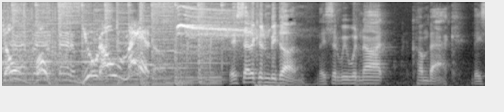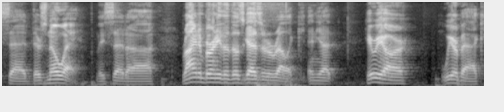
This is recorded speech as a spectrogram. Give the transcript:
don't vote. You don't matter. They said it couldn't be done. They said we would not come back. They said there's no way. They said uh, Ryan and Bernie that those guys are a relic, and yet here we are. We are back.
